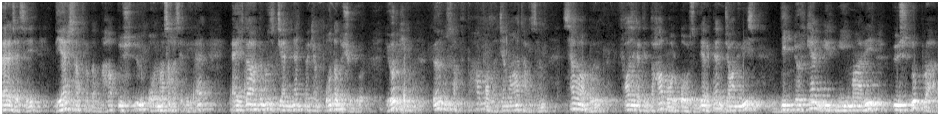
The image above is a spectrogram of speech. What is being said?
derecesi diğer saflardan daha üstün olması hasebiyle ecdadımız cennet mekan onu da düşünüyor. Diyor ki ön saf daha fazla cemaat alsın, sevabı, fazileti daha bol olsun diyerekten camimiz dikdörtgen bir mimari üslupla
